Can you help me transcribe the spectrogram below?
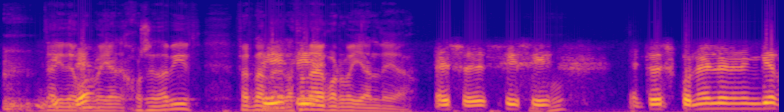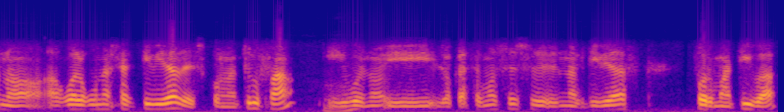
De ahí de José David Fernández, de la zona de Gorbella Aldea. Eso es, sí, sí. Entonces con él en el invierno hago algunas actividades con la trufa y bueno, y lo que hacemos es una actividad formativa.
